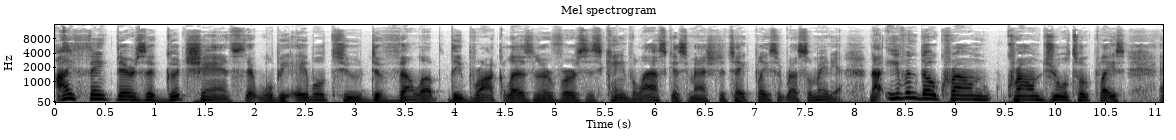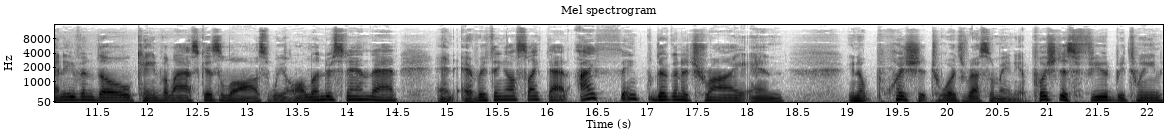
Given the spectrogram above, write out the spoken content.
I think there's a good chance that we'll be able to develop the Brock Lesnar versus Cain Velasquez match to take place at WrestleMania. Now, even though Crown Crown Jewel took place, and even though Cain Velasquez lost, we all understand that, and everything else like that, I think they're going to try and you know, push it towards WrestleMania. Push this feud between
